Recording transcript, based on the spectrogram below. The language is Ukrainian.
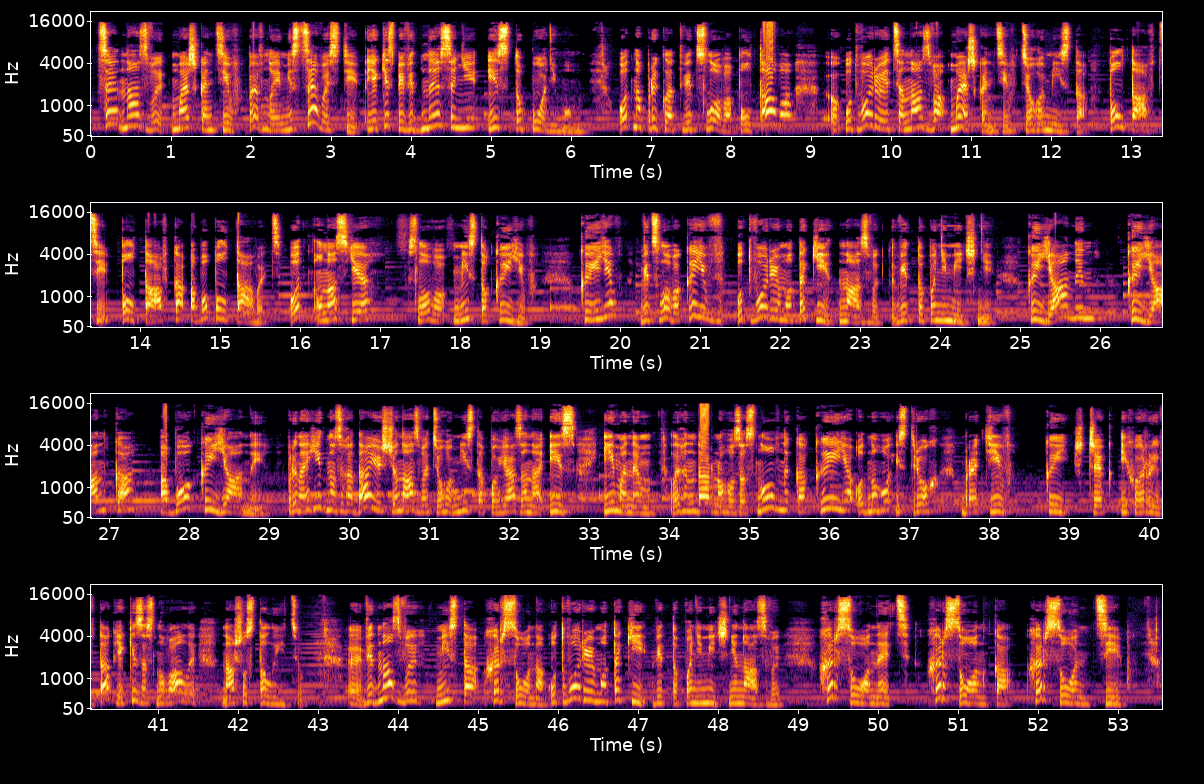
Це назви мешканців певної місцевості, які співвіднесені із топонімом. От, наприклад, від слова Полтава е, утворюється назва мешканців цього міста: Полтавці, Полтавка або Полтавець. От у нас є слово місто Київ. Київ від слова Київ утворюємо такі назви відтопонімічні: киянин, киянка або кияни. Принагідно згадаю, що назва цього міста пов'язана із іменем легендарного засновника Кия, одного із трьох братів. Кий, Щек і Хорив, так, які заснували нашу столицю. Е, від назви міста Херсона утворюємо такі відтопонімічні назви: Херсонець, Херсонка, Херсонці.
